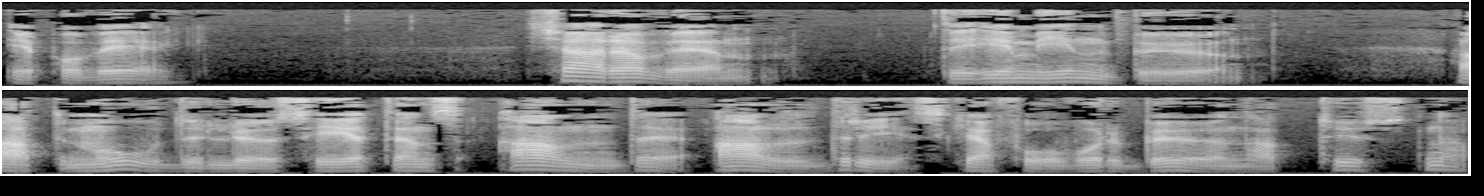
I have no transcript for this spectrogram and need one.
är på väg. Kära vän, det är min bön att modlöshetens ande aldrig ska få vår bön att tystna.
